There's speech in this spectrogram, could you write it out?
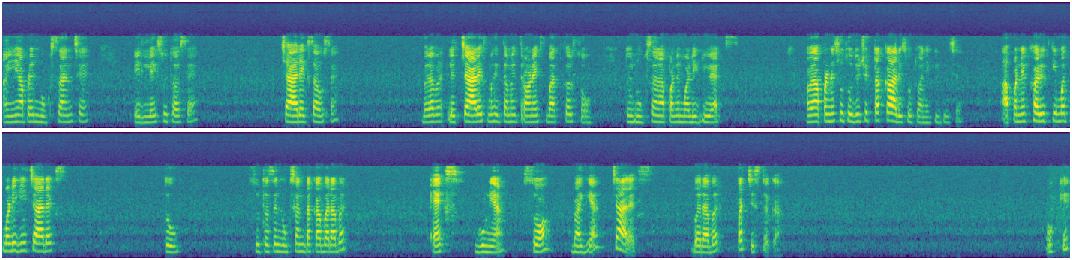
અહીંયા આપણે નુકસાન છે, એટલે શું થશે? ચાર એક્સ આવશે. બરાબર? એટલે ચાર એક્સમાંથી તમે ત્રણ એક્સ બાદ કરશો, તો નુકસાન આપણને મળી ગયું એક્સ. હવે આપણને શું શોધ્યું છે? ટકારી શોધવાની કીધી છે. આપણને ખરીદ કિંમત મળી ગઈ ચાર એક્સ. તો શું થશે? નુકસાન ટકા બરાબર? એક્સ ગુણ્યા સો ભાગ્યા ચાર એક્સ, બરાબર પચીસ ટકા. ઓકે.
